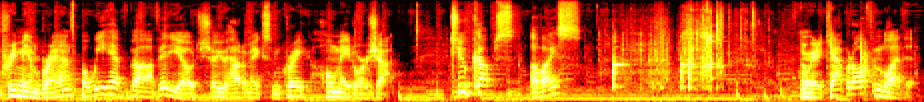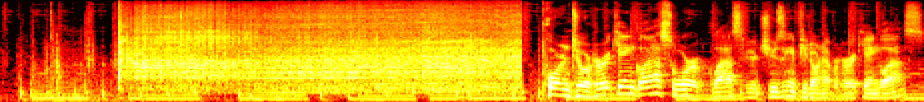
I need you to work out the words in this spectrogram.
premium brands, but we have a video to show you how to make some great homemade orgeat. Two cups of ice, and we're gonna cap it off and blend it. Pour into a hurricane glass or glass of your choosing if you don't have a hurricane glass.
